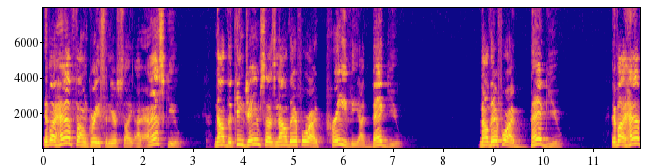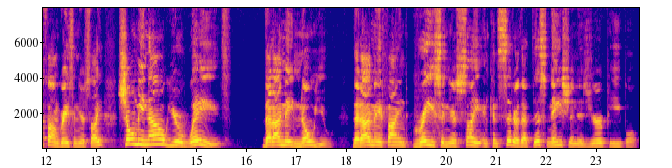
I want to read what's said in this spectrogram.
if I have found grace in your sight, I ask you. Now, the King James says, Now therefore I pray thee, I beg you. Now therefore I beg you. If I have found grace in your sight, show me now your ways, that I may know you, that I may find grace in your sight, and consider that this nation is your people.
